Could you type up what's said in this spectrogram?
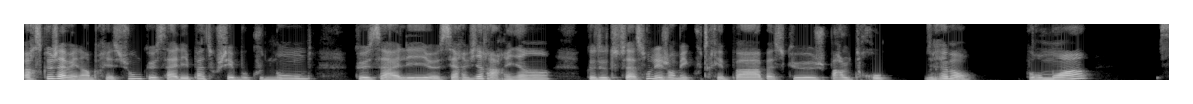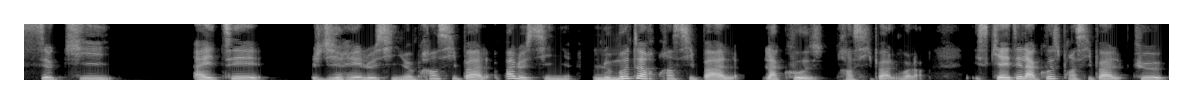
parce que j'avais l'impression que ça allait pas toucher beaucoup de monde, que ça allait servir à rien, que de toute façon les gens m'écouteraient pas parce que je parle trop. Vraiment. Pour moi, ce qui a été, je dirais, le signe principal, pas le signe, le moteur principal, la cause principale, voilà. Ce qui a été la cause principale que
